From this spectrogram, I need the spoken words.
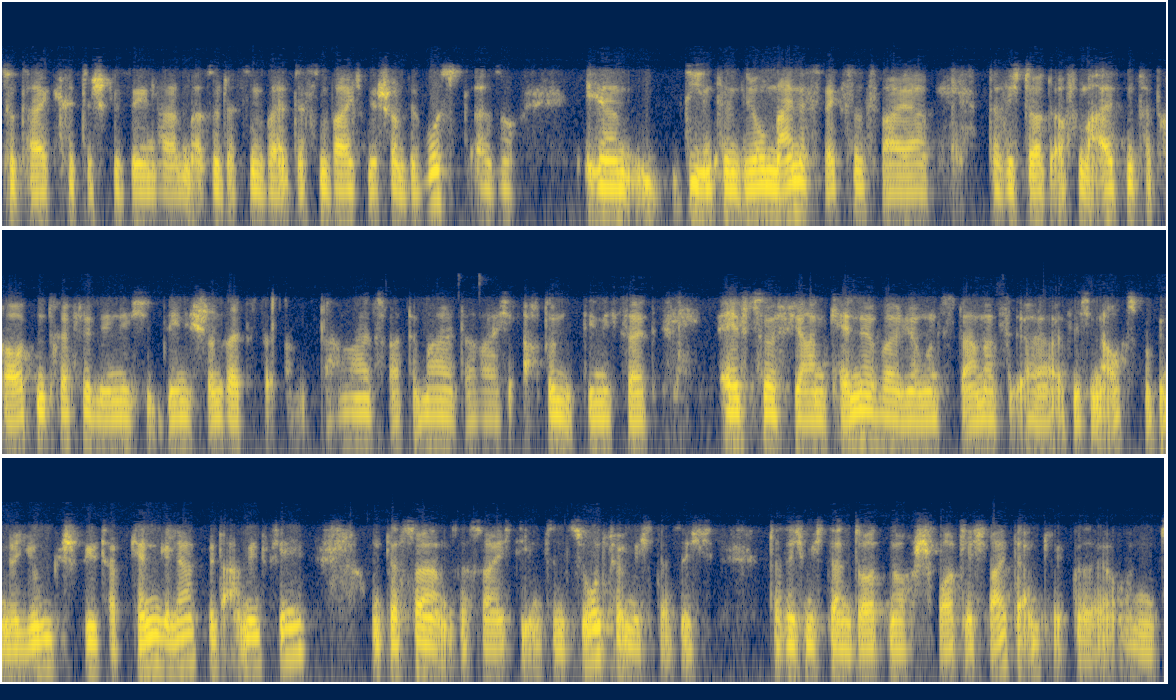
total kritisch gesehen haben. Also dessen dessen war ich mir schon bewusst. Also die Intention meines Wechsels war ja, dass ich dort auf einem alten Vertrauten treffe, den ich, den ich schon seit damals, warte mal, da war ich acht und den ich seit elf, zwölf Jahren kenne, weil wir uns damals, äh, als ich in Augsburg in der Jugend gespielt habe, kennengelernt mit Armin Fee. Und das war, das war eigentlich die Intention für mich, dass ich dass ich mich dann dort noch sportlich weiterentwickle. Und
